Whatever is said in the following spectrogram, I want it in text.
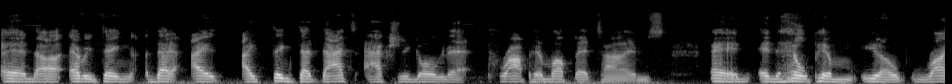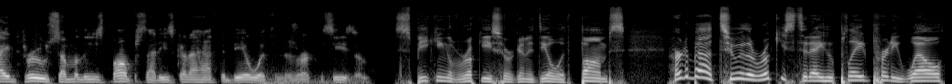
and uh, everything that I I think that that's actually going to prop him up at times and and help him, you know, ride through some of these bumps that he's going to have to deal with in his rookie season. Speaking of rookies who are going to deal with bumps, heard about two of the rookies today who played pretty well.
